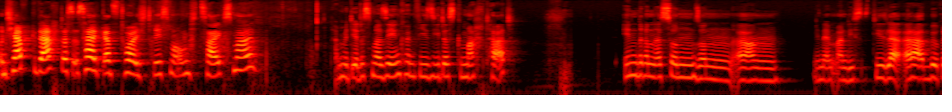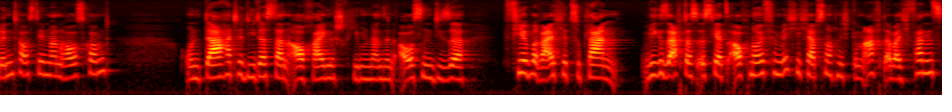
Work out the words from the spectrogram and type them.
Und ich habe gedacht, das ist halt ganz toll. Ich drehe es mal um, ich zeige es mal, damit ihr das mal sehen könnt, wie sie das gemacht hat. Innen drin ist so ein, so ein ähm, wie nennt man die, die Labyrinthe, aus denen man rauskommt. Und da hatte die das dann auch reingeschrieben. Dann sind außen diese vier Bereiche zu planen wie gesagt, das ist jetzt auch neu für mich. Ich habe es noch nicht gemacht, aber ich fand es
